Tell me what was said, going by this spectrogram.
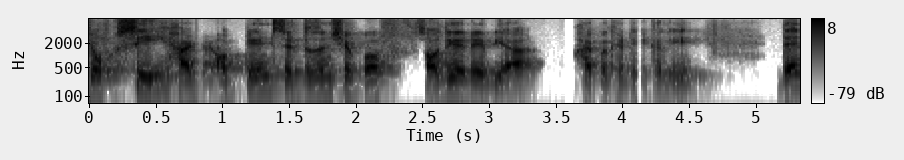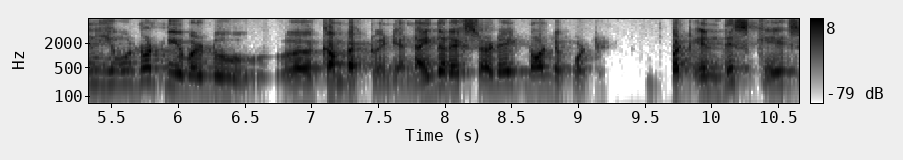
choksi had obtained citizenship of saudi arabia hypothetically then he would not be able to uh, come back to india neither extradite nor deported but in this case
